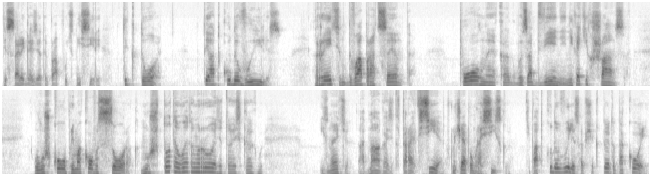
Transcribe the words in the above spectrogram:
писали газеты про Путина из серии? Ты кто? Ты откуда вылез? Рейтинг 2% полное как бы забвение, никаких шансов. У Лужкова Примакова 40. Ну что-то в этом роде, то есть как бы... И знаете, одна газета, вторая, все, включая, по-моему, российскую. Типа, откуда вылез вообще? Кто это такой?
